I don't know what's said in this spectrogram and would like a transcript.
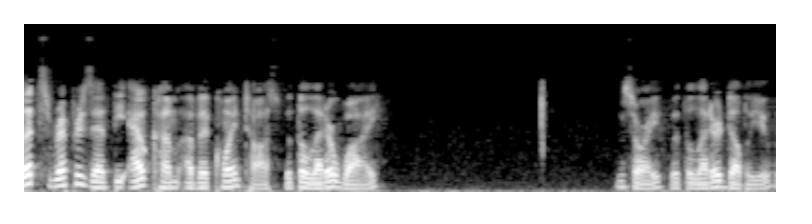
let's represent the outcome of a coin toss with the letter y I'm sorry, with the letter W,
